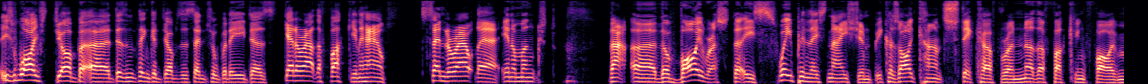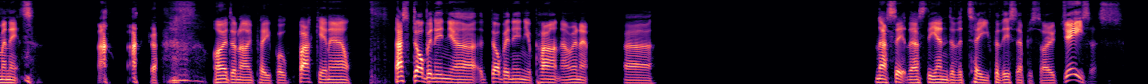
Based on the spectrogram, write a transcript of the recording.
His wife's job uh, doesn't think a job's essential, but he does. Get her out the fucking house. Send her out there in amongst that uh, the virus that is sweeping this nation because I can't stick her for another fucking five minutes. I don't know, people. Fucking hell. That's dobbing in your dobbing in your partner, isn't it? Uh, that's it. That's the end of the tea for this episode. Jesus,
